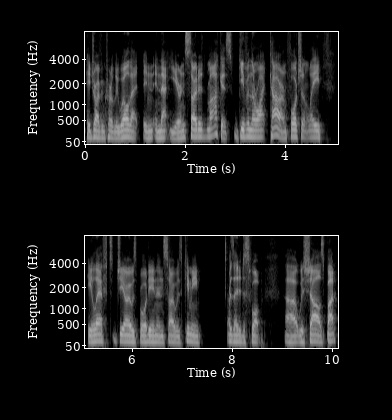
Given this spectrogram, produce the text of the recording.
he drove incredibly well that in, in that year, and so did Marcus, given the right car. Unfortunately, he left. Gio was brought in, and so was Kimi, as they did a swap uh, with Charles. But it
